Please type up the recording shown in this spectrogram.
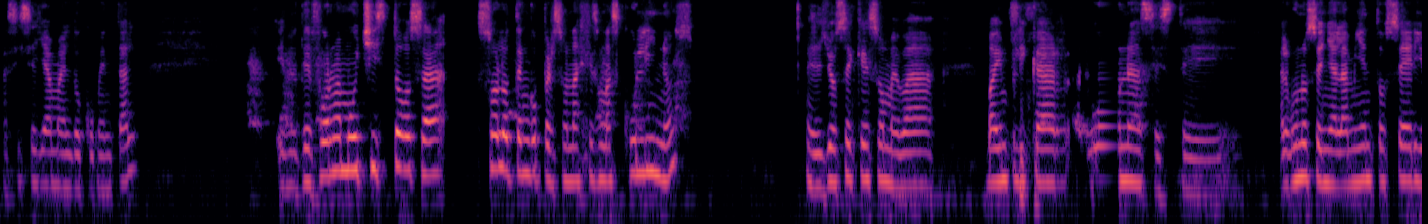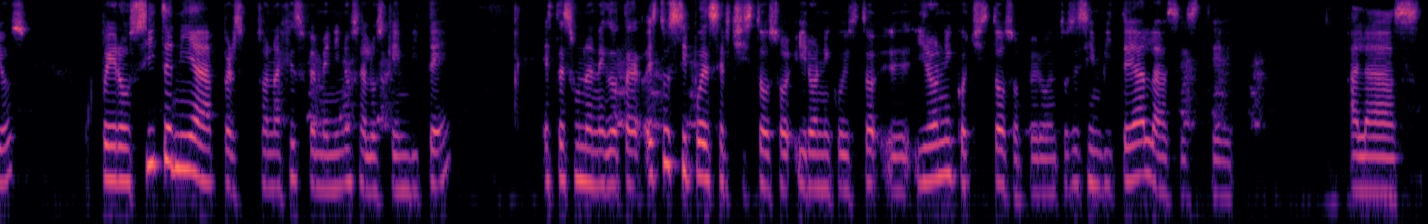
así se llama el documental. Eh, de forma muy chistosa, solo tengo personajes masculinos. Eh, yo sé que eso me va, va a implicar algunas, este, algunos señalamientos serios, pero sí tenía personajes femeninos a los que invité esta es una anécdota, esto sí puede ser chistoso, irónico, eh, irónico, chistoso, pero entonces invité a las, este, a las,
